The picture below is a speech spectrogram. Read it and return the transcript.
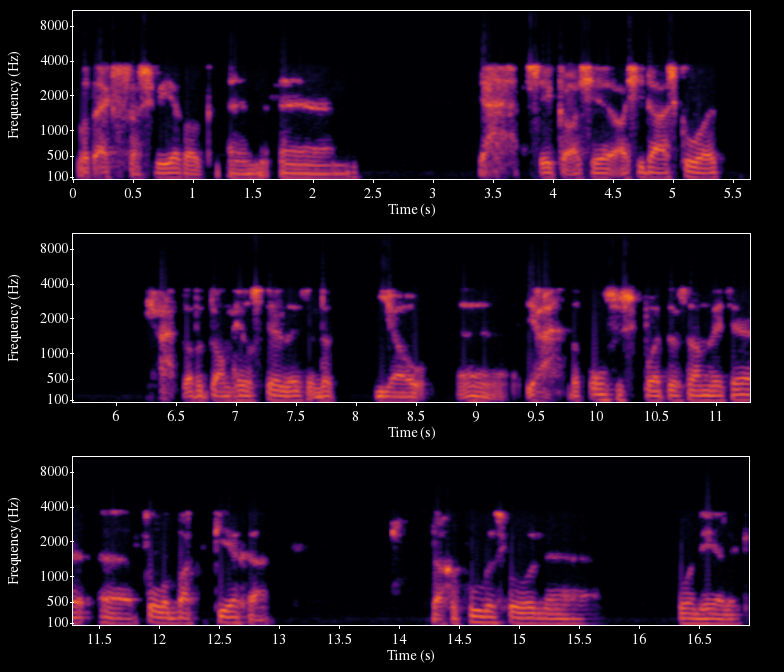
wat extra sfeer ook. En, en ja, zeker als je, als je daar scoort, ja, dat het dan heel stil is en dat jou, uh, ja, dat onze supporters dan, weet je, uh, volle bak keer gaan. Dat gevoel is gewoon, uh, gewoon heerlijk.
